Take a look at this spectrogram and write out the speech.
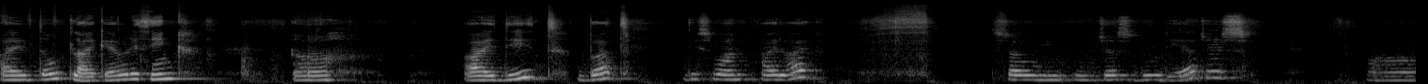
I don't like everything uh, I did, but this one I like so you, you just do the edges um,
